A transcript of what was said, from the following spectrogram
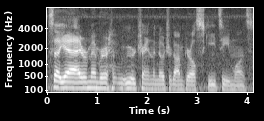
So yeah, I remember we were training the Notre Dame girls ski team once.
